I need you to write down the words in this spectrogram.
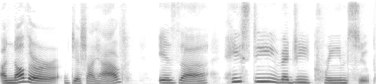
Another dish I have is a hasty veggie cream soup.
